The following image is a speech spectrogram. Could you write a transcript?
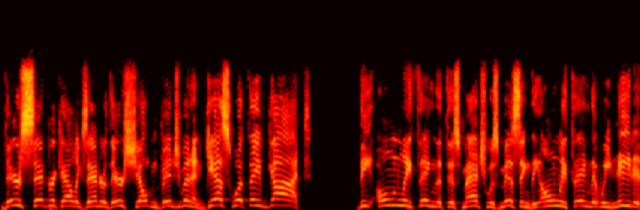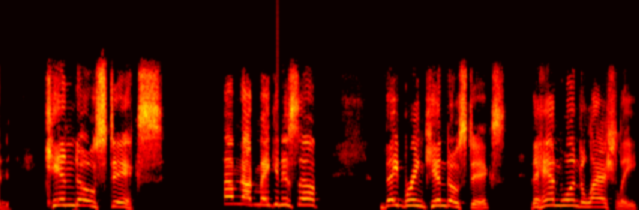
there's Cedric Alexander, there's Shelton Benjamin, and guess what they've got? The only thing that this match was missing, the only thing that we needed, kendo sticks. I'm not making this up. They bring kendo sticks. They hand one to Lashley.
